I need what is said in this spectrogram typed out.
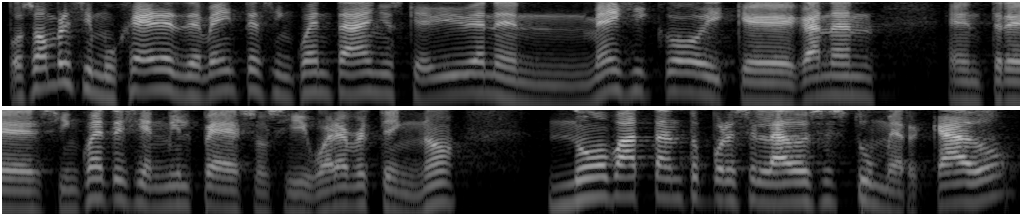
pues hombres y mujeres de 20, 50 años que viven en México y que ganan entre 50 y 100 mil pesos y whatever thing, ¿no? No va tanto por ese lado, ese es tu mercado.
